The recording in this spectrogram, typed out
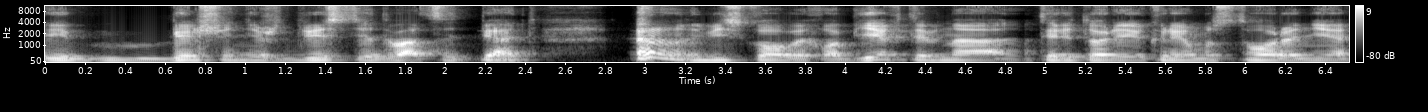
і більше ніж 225 військових об'єктів на території Криму створені,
